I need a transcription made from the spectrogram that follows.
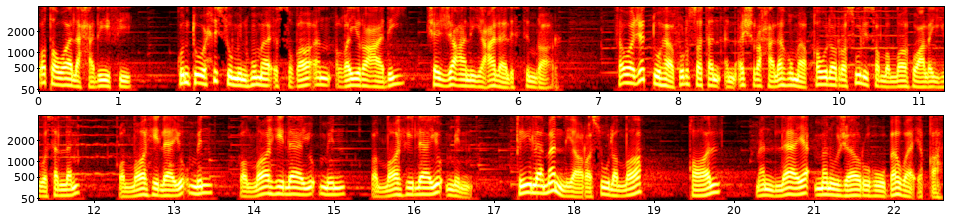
وطوال حديثي كنت أحس منهما اصغاء غير عادي شجعني على الاستمرار. فوجدتها فرصة أن أشرح لهما قول الرسول صلى الله عليه وسلم والله لا يؤمن والله لا يؤمن والله لا يؤمن. قيل من يا رسول الله؟ قال من لا يأمن جاره بوائقه.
